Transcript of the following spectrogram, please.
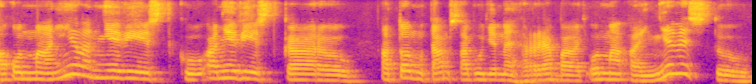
A on má nielen neviestku a neviestkárov a tomu tam sa budeme hrabať. On má aj nevestu.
